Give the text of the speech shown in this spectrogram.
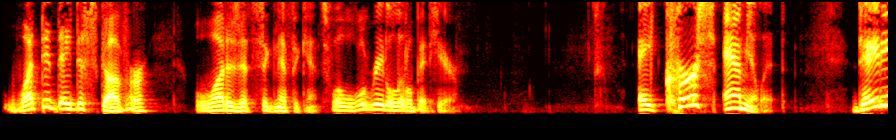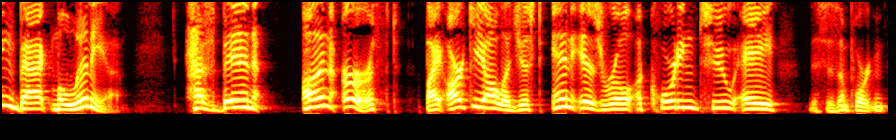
what did they discover? What is its significance? Well, we'll read a little bit here. A curse amulet dating back millennia has been unearthed by archaeologists in Israel according to a, this is important,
